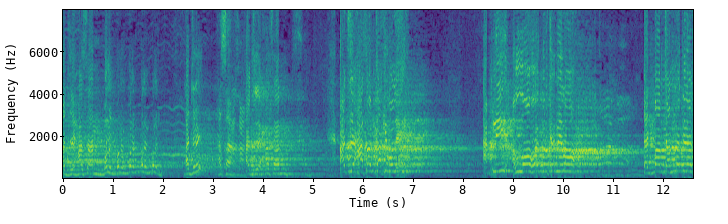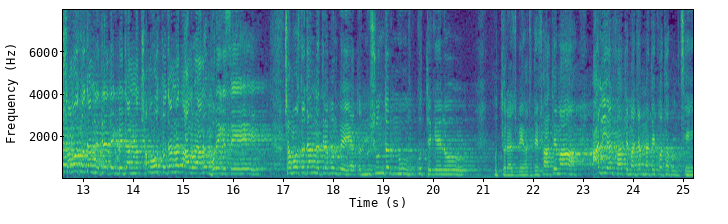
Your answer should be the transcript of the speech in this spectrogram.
আজরে হাসান বলেন বলেন বলেন বলেন বলেন। আজরে হাসান। আজরে হাসান। আজরে হাসান কাকে বলে? আপনি আল্লাহ একবার কাবীরা। একবার জান্নাতীরা সমস্ত জান্নাতীরা দেখবে জান্নাত সমস্ত জান্নাত আলো আলো ভরে গেছে। সমস্ত জান্নাতীরা বলবে এত সুন্দর নূর কোত্থেকে এলো? উত্তর আসবে হজরতে ফাতেমা আলী আর ফাতেমা জান্নাতে কথা বলছে।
